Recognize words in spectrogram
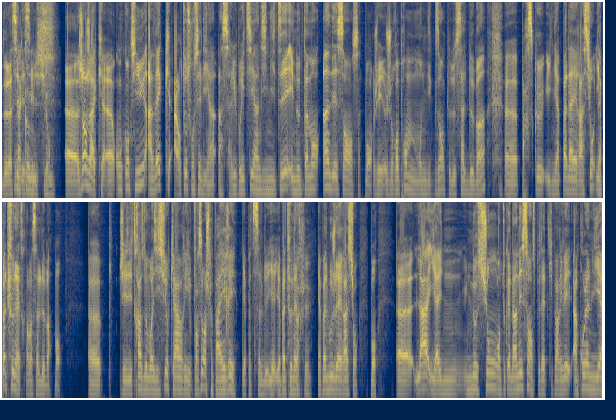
de la la CDC. commission. Euh, Jean-Jacques, euh, on continue avec, alors tout ce qu'on s'est dit, hein, insalubrité, indignité et notamment indécence. Bon, je reprends mon exemple de salle de bain euh, parce qu'il n'y a pas d'aération, il n'y a pas de fenêtre dans ma salle de bain. Bon, Euh, j'ai des traces de moisissure qui arrivent. Forcément, je peux pas aérer. Il n'y a pas de salle, de- y a, y a pas de fenêtre, il n'y a pas de bouche d'aération. Bon. Euh, là, il y a une, une notion, en tout cas d'indécence, peut-être qui peut arriver, un problème lié à,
